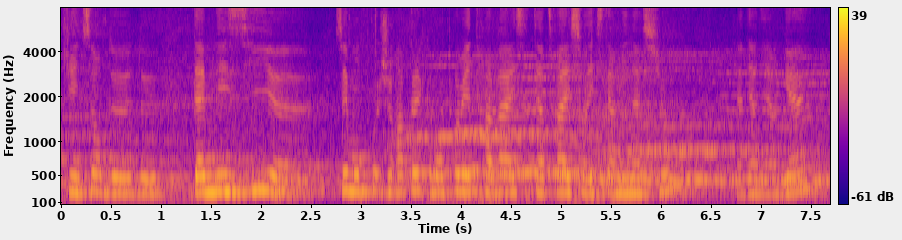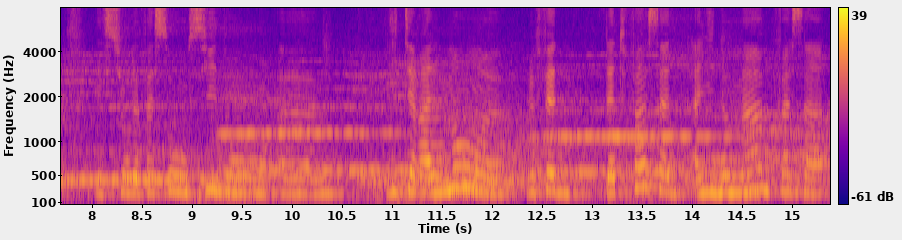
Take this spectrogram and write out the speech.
qu'il y a une sorte de, de, d'amnésie. Euh, je rappelle que mon premier travail, c'était un travail sur l'extermination, la dernière guerre, et sur la façon aussi dont, euh, littéralement, euh, le fait d'être face à, l'innommable, face à,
